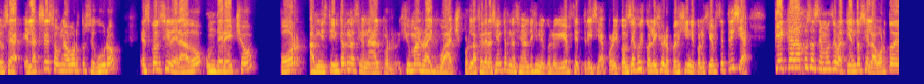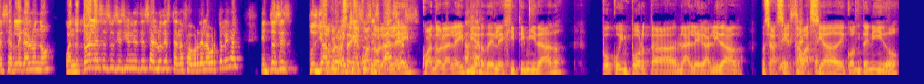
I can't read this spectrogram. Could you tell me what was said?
o sea, el acceso a un aborto seguro es considerado un derecho por Amnistía Internacional, por Human Rights Watch, por la Federación Internacional de Ginecología y Obstetricia, por el Consejo y Colegio Europeo de Ginecología y Obstetricia. ¿Qué carajos hacemos debatiendo si el aborto debe ser legal o no cuando todas las asociaciones de salud están a favor del aborto legal? Entonces, pues yo aproveché cuando la ley cuando la ley pierde legitimidad, poco importa la legalidad. O sea, si está vaciada de contenido,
